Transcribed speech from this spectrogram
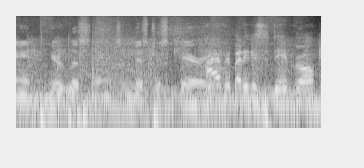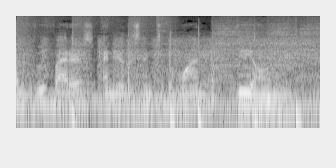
And you're listening to Mistress Carrie. Hi, everybody. This is Dave Grohl from the Foo Fighters, and you're listening to the one, the only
